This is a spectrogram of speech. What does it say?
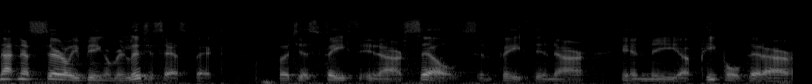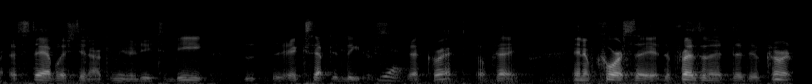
not necessarily being a religious aspect, but just faith in ourselves and faith in our in the uh, people that are established in our community to be accepted leaders. Yes. Is that correct? Okay. And of course, the, the president, the, the current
